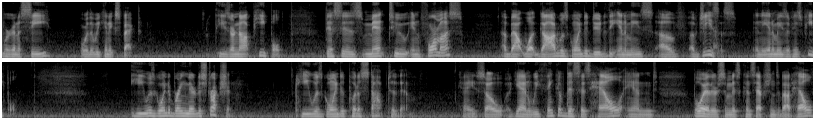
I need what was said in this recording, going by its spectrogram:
we're going to see or that we can expect. These are not people. This is meant to inform us about what God was going to do to the enemies of, of Jesus and the enemies of his people. He was going to bring their destruction. He was going to put a stop to them. Okay, so again, we think of this as hell, and boy, there's some misconceptions about hell,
